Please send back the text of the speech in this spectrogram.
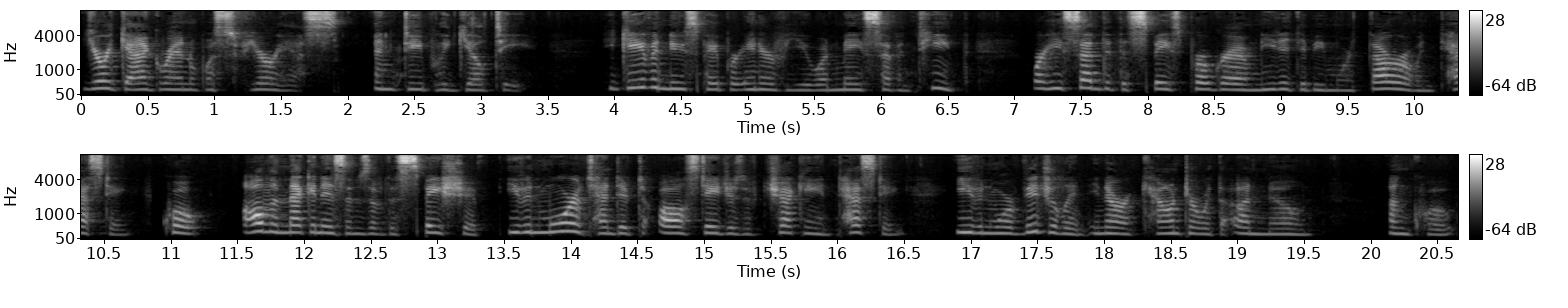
Yuri Gagarin was furious. and deeply guilty. He gave a newspaper interview on May 17th where he said that the space program needed to be more thorough in testing. Quote, all the mechanisms of the spaceship, even more attentive to all stages of checking and testing, even more vigilant in our encounter with the unknown. Unquote.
